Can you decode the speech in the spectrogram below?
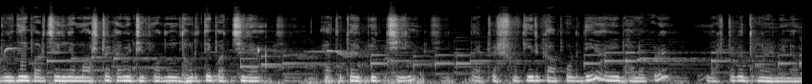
বুঝতেই পারছেন যে মাছটাকে আমি ঠিক মতন ধরতে পারছি না। এতটাই পিচ্ছিল একটা সুতির কাপড় দিয়ে আমি ভালো করে মাছটাকে ধরে নিলাম।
